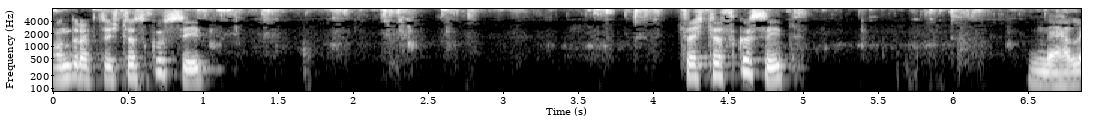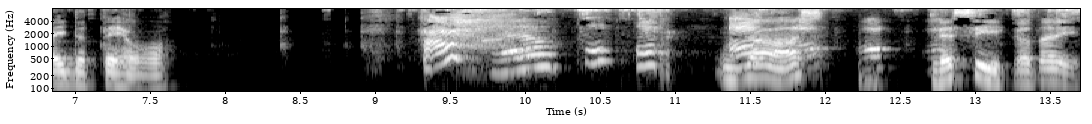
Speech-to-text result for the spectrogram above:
Ondro, chceš to zkusit? Chceš to zkusit? Nehlej do tyho. Dáš? Kde jsi? Jo, tady.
